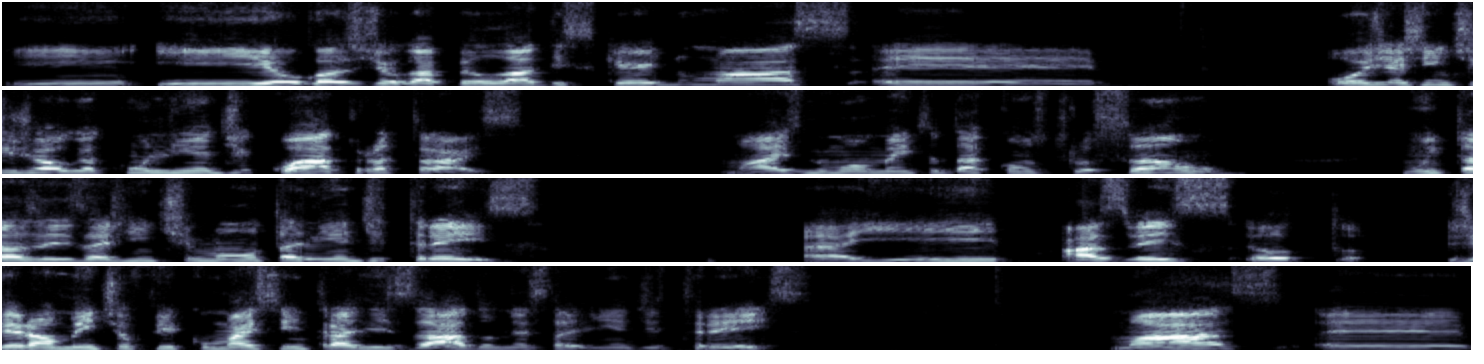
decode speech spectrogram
e, e eu gosto de jogar pelo lado esquerdo, mas é, hoje a gente joga com linha de quatro atrás. mas no momento da construção, muitas vezes a gente monta a linha de três. Aí, às vezes, eu geralmente eu fico mais centralizado nessa linha de três, mas é,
